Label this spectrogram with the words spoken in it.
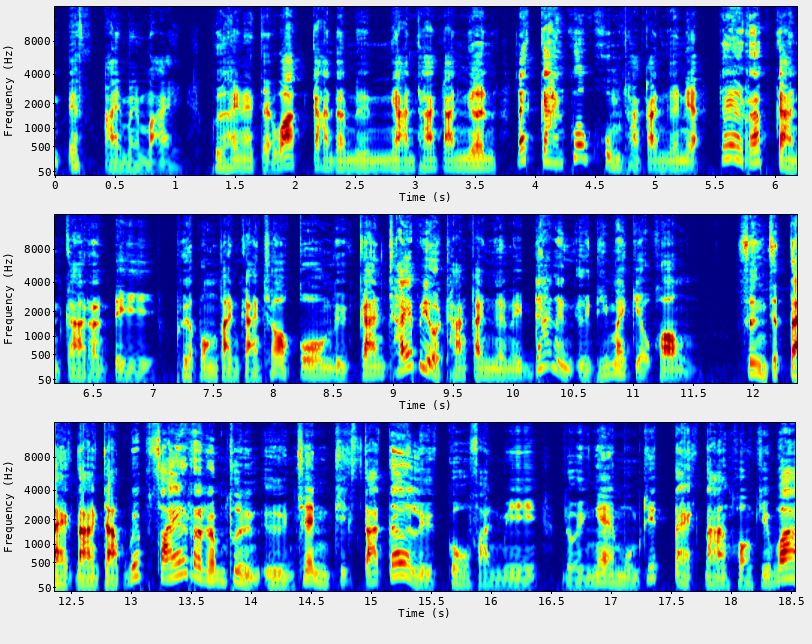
MFI ใหม่ ๆ เพื่อให้แน่ใจว่าการดำเนินงานทางการเงิน และการควบคุมทางการเงินเนี่ยได้รับการการันตี เพื่อป้องกันการช่อโกง หรือการใช้ประโยชน์ทางการเงินในด้านอื่น ๆ ที่ไม่เกี่ยวข้อง ซึ่งจะแตกต่างจากเว็บไซต์ระดมทุนอื่นๆ เช่น Kickstarter หรือ GoFundMe โดยแง่มุมที่แตกต่างของคิดว่า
